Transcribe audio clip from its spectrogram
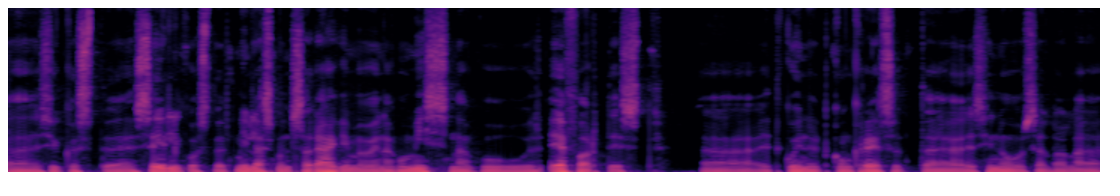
äh, siukest äh, selgust et millest me üldse räägime või nagu mis nagu effort'ist äh, et kui nüüd konkreetselt äh, sinu sellele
